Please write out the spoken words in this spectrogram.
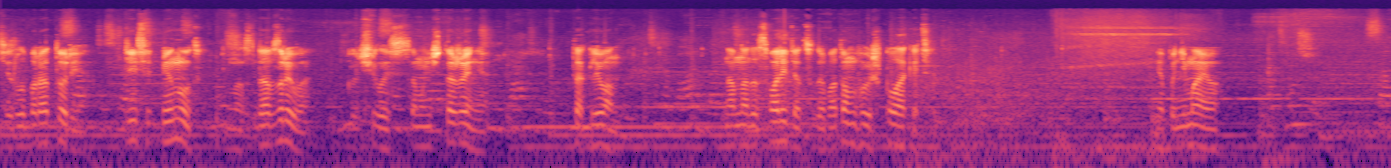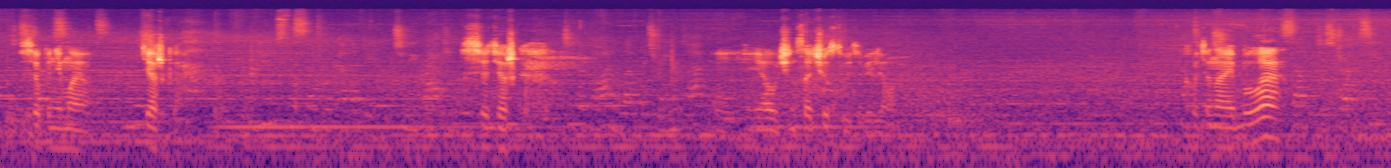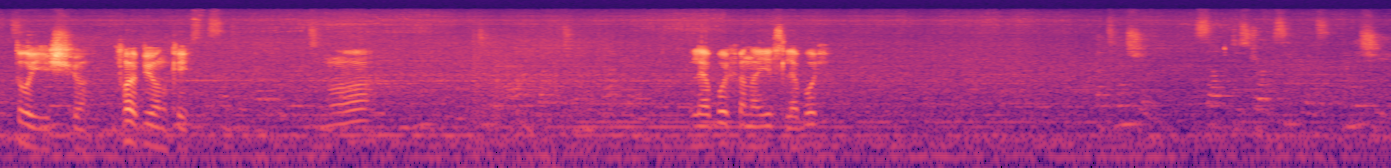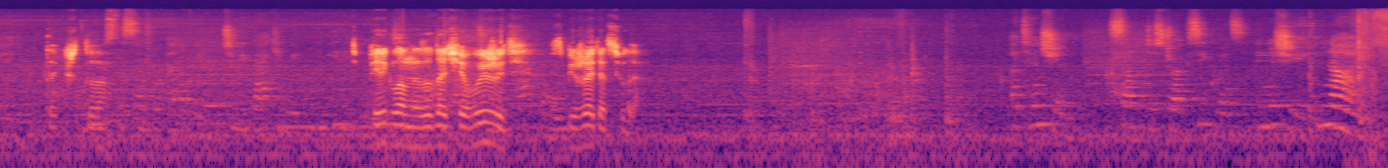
Из лаборатории. 10 минут у нас до взрыва. Включилось самоуничтожение. Так, Леон, нам надо свалить отсюда, потом будешь плакать. Я понимаю, все понимаю. Тяжко, все тяжко. Я очень сочувствую тебе, Леон. Хоть она и была той еще бабенкой, но любовь она есть любовь. Так что теперь главная задача выжить, сбежать отсюда.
